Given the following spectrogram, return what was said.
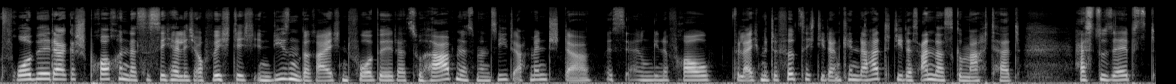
Vorbilder gesprochen. Das ist sicherlich auch wichtig, in diesen Bereichen Vorbilder zu haben, dass man sieht, ach Mensch, da ist irgendwie eine Frau, vielleicht Mitte 40, die dann Kinder hat, die das anders gemacht hat. Hast du selbst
